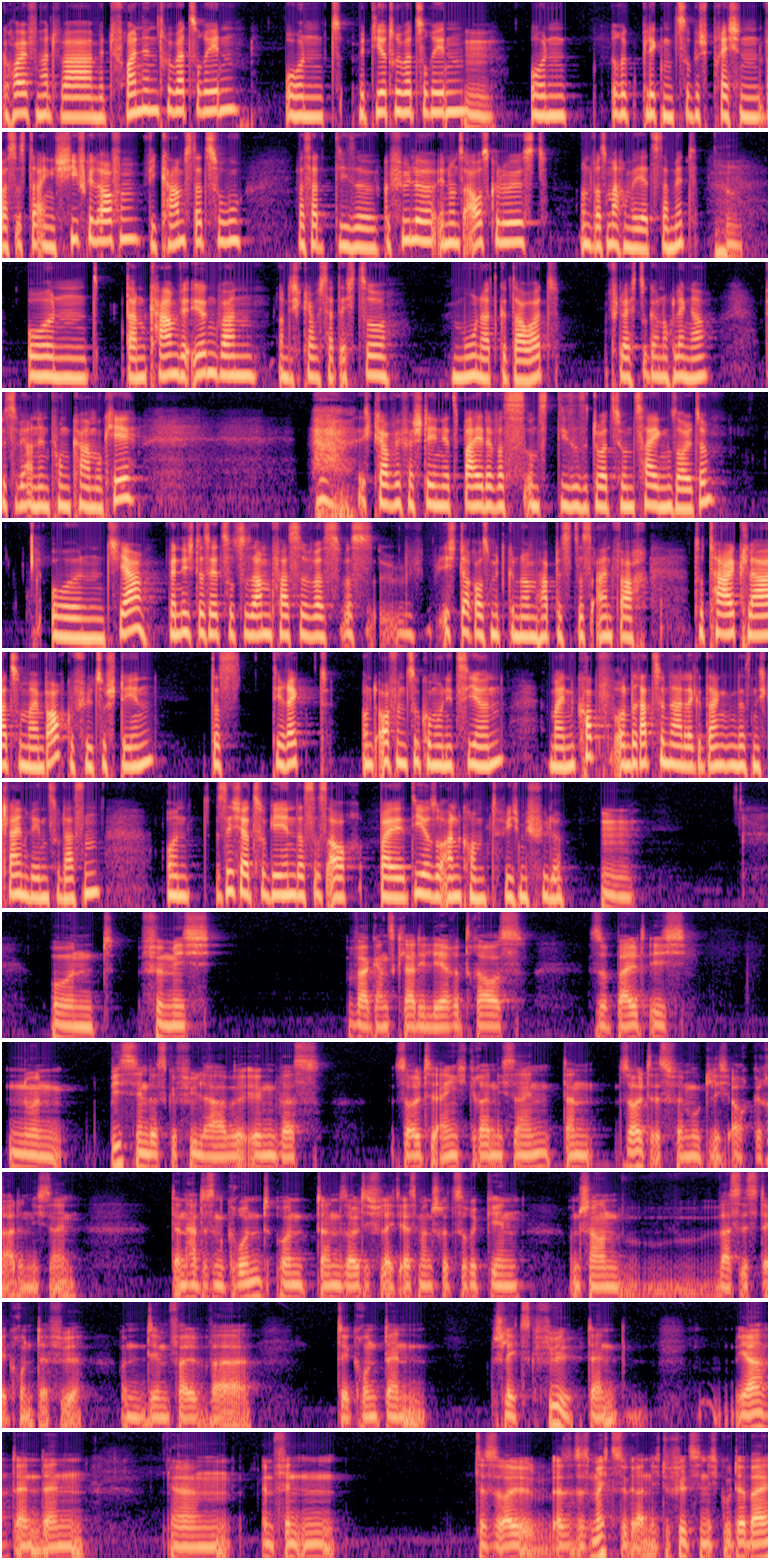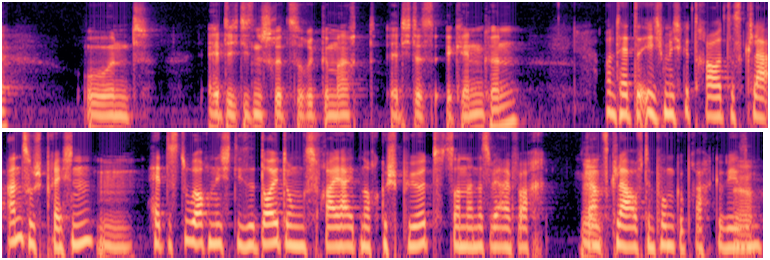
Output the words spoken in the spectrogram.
geholfen hat, war mit Freundinnen drüber zu reden und mit dir drüber zu reden Hm. Und rückblickend zu besprechen, was ist da eigentlich schiefgelaufen, wie kam es dazu, was hat diese Gefühle in uns ausgelöst und was machen wir jetzt damit. Ja. Und dann kamen wir irgendwann, und ich glaube, es hat echt so einen Monat gedauert, vielleicht sogar noch länger, bis wir an den Punkt kamen, okay, ich glaube, wir verstehen jetzt beide, was uns diese Situation zeigen sollte. Und ja, wenn ich das jetzt so zusammenfasse, was, was ich daraus mitgenommen habe, ist das einfach total klar zu meinem Bauchgefühl zu stehen, das direkt und offen zu kommunizieren, meinen Kopf und rationale Gedanken das nicht kleinreden zu lassen und sicher zu gehen, dass es auch bei dir so ankommt, wie ich mich fühle. Mhm. Und für mich war ganz klar die Lehre draus, sobald ich nur ein bisschen das Gefühl habe, irgendwas sollte eigentlich gerade nicht sein, dann sollte es vermutlich auch gerade nicht sein. Dann hat es einen Grund und dann sollte ich vielleicht erstmal einen Schritt zurückgehen und schauen, was ist der Grund dafür. Und in dem Fall war der Grund dein schlechtes Gefühl, dein, ja, dein, dein ähm, Empfinden, das soll, also das möchtest du gerade nicht. Du fühlst dich nicht gut dabei. Und hätte ich diesen Schritt zurück gemacht, hätte ich das erkennen können. Und hätte ich mich getraut, das klar anzusprechen, Mhm. hättest du auch nicht diese Deutungsfreiheit noch gespürt, sondern es wäre einfach Ja. ganz klar auf den Punkt gebracht gewesen.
